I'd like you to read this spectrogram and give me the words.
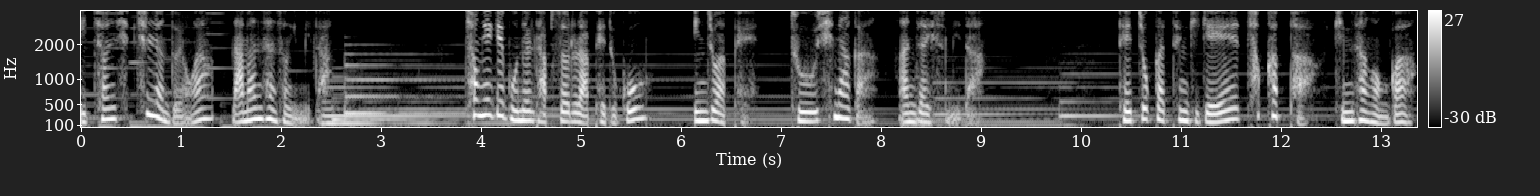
2017년도 영화 남한산성입니다. 청에게 보낼 답서를 앞에 두고 인조 앞에 두 신하가 앉아 있습니다. 대쪽 같은 기계의 척하파 김상헌과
